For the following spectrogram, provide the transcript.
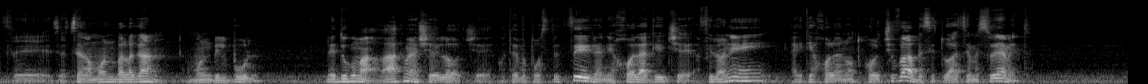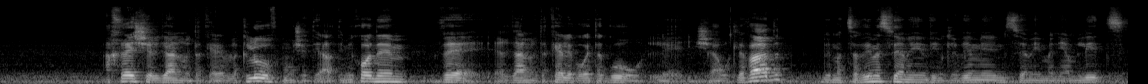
וזה יוצר המון בלאגן, המון בלבול. לדוגמה, רק מהשאלות שכותב הפוסט הציג, אני יכול להגיד שאפילו אני הייתי יכול לענות כל תשובה בסיטואציה מסוימת. אחרי שהרגלנו את הכלב לכלוב, כמו שתיארתי מקודם, והרגלנו את הכלב או את הגור להישארות לבד. במצבים מסוימים ועם כלבים מסוימים אני אמליץ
